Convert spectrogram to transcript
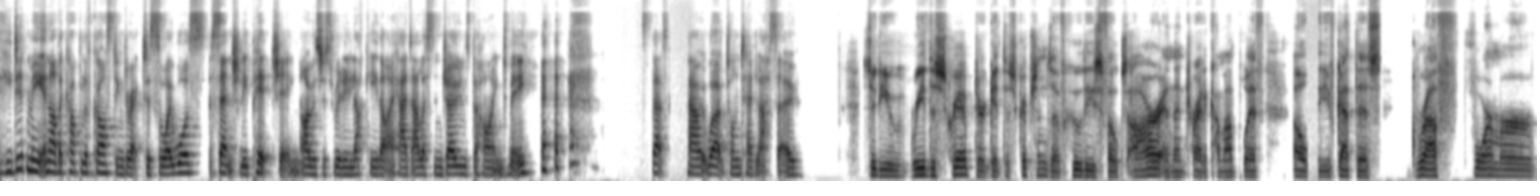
he did meet another couple of casting directors. So I was essentially pitching. I was just really lucky that I had Alison Jones behind me. That's how it worked on Ted Lasso. So do you read the script or get descriptions of who these folks are and then try to come up with, oh, you've got this gruff former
